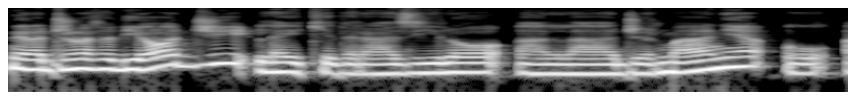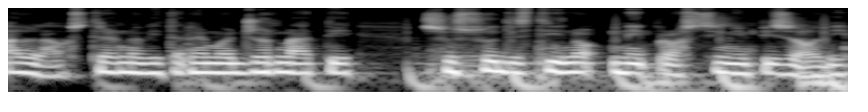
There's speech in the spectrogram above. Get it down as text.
Nella giornata di oggi lei chiederà asilo alla Germania o all'Austria. Noi vi terremo aggiornati sul suo destino nei prossimi episodi.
